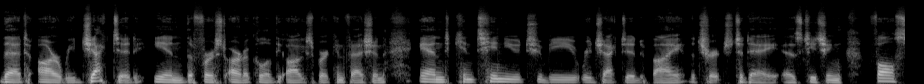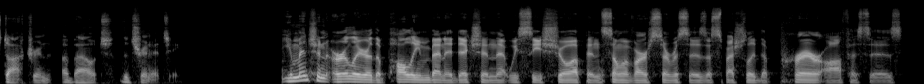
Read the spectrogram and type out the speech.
that are rejected in the first article of the Augsburg Confession and continue to be rejected by the church today as teaching false doctrine about the Trinity. You mentioned earlier the Pauline benediction that we see show up in some of our services, especially the prayer offices.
